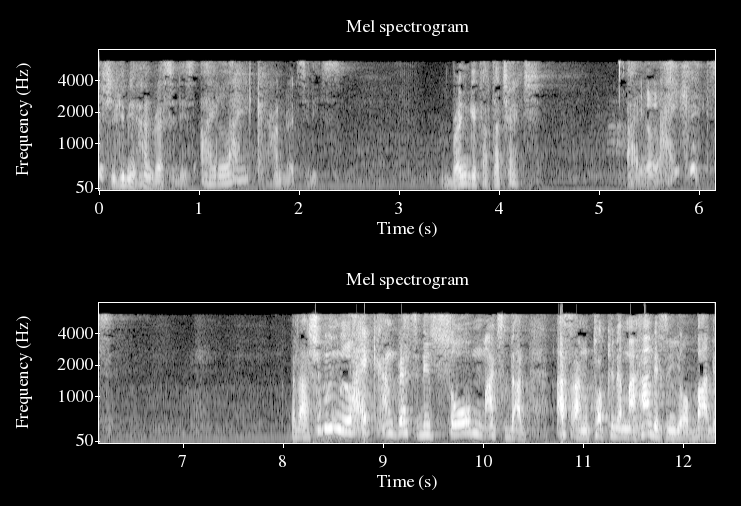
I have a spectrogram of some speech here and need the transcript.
If you give me 100 cedis, I like 100 cedis. Bring it after church. I like it. But I shouldn't like 100 cedis so much that as I'm talking, and my hand is in your bag.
